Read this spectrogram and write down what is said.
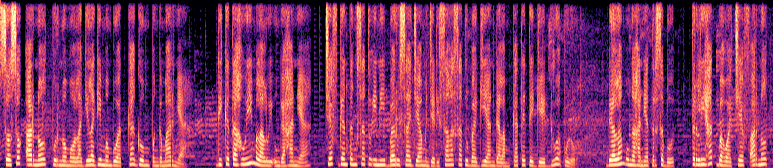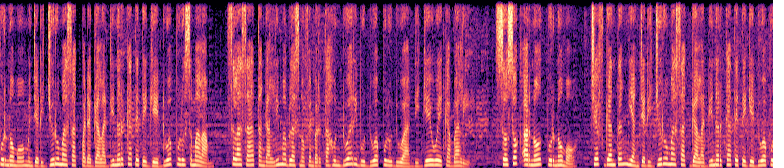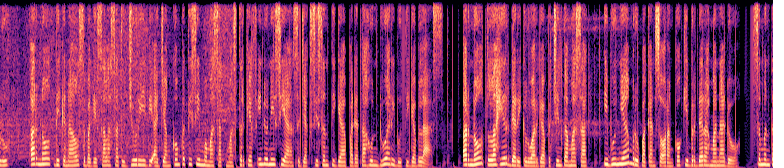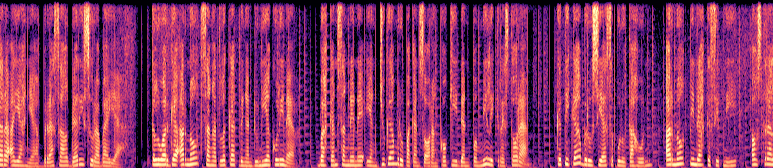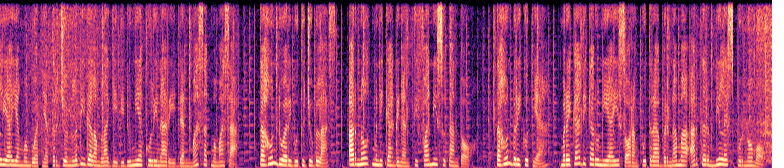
Sosok Arnold Purnomo lagi-lagi membuat kagum penggemarnya. Diketahui melalui unggahannya, chef ganteng satu ini baru saja menjadi salah satu bagian dalam KTT G20. Dalam unggahannya tersebut, terlihat bahwa chef Arnold Purnomo menjadi juru masak pada gala dinner KTT G20 semalam, Selasa tanggal 15 November tahun 2022 di GWK Bali. Sosok Arnold Purnomo, chef ganteng yang jadi juru masak gala dinner KTT G20, Arnold dikenal sebagai salah satu juri di ajang kompetisi memasak MasterChef Indonesia sejak season 3 pada tahun 2013. Arnold lahir dari keluarga pecinta masak, ibunya merupakan seorang koki berdarah Manado, sementara ayahnya berasal dari Surabaya. Keluarga Arnold sangat lekat dengan dunia kuliner, bahkan sang nenek yang juga merupakan seorang koki dan pemilik restoran. Ketika berusia 10 tahun, Arnold pindah ke Sydney, Australia yang membuatnya terjun lebih dalam lagi di dunia kulinari dan masak-memasak. Tahun 2017, Arnold menikah dengan Tiffany Sutanto. Tahun berikutnya, mereka dikaruniai seorang putra bernama Arthur Miles Purnomo.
